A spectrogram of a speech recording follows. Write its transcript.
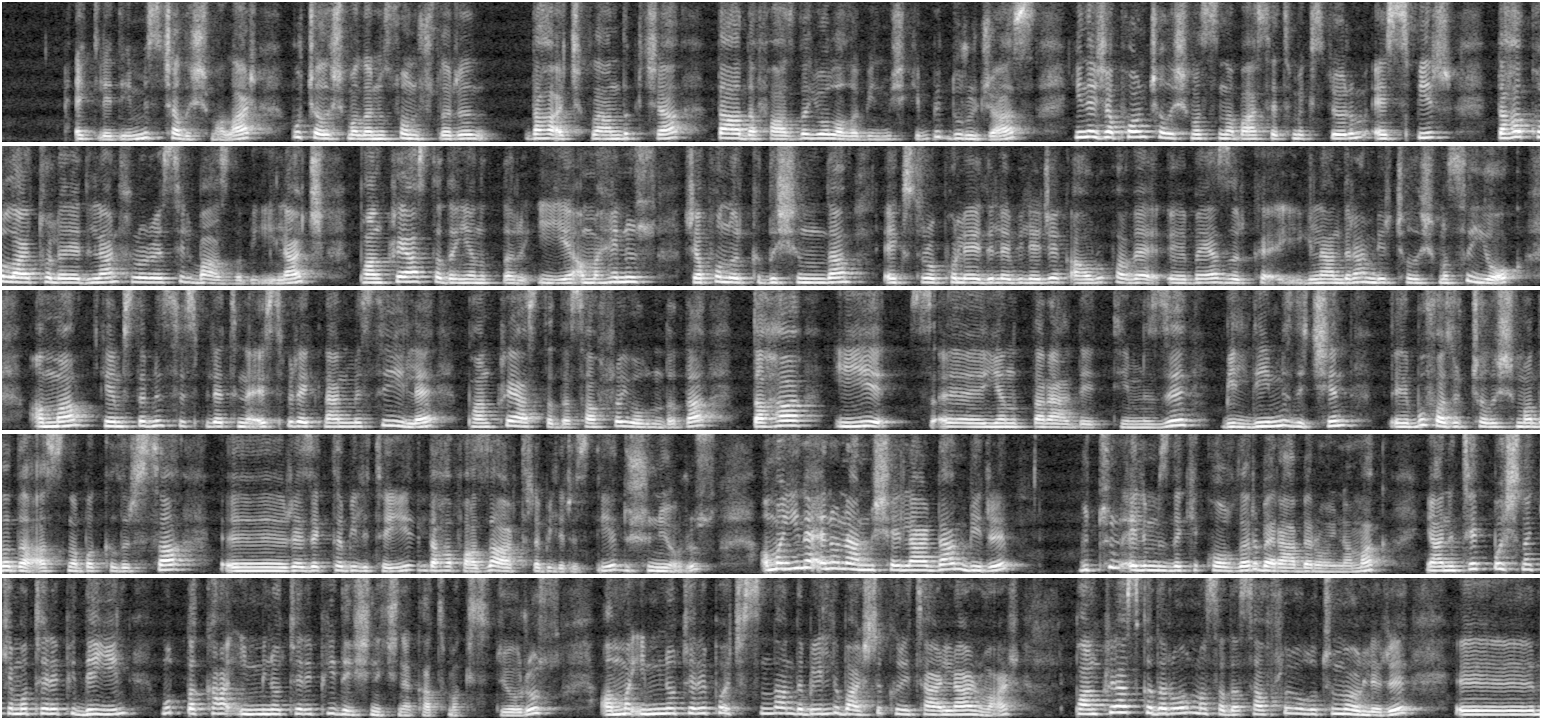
eklediğimiz çalışmalar. Bu çalışmaların sonuçları daha açıklandıkça daha da fazla yol alabilmiş gibi duracağız. Yine Japon çalışmasına bahsetmek istiyorum. S1 daha kolay tolere edilen fluoresil bazlı bir ilaç. Pankreasta da yanıtları iyi ama henüz Japon ırkı dışında ekstropole edilebilecek Avrupa ve e, beyaz ırkı ilgilendiren bir çalışması yok. Ama gemstabil sisbiletine S1 eklenmesiyle pankreasta da safra yolunda da daha iyi e, yanıtlar elde ettiğimizi bildiğimiz için e, bu faz 3 çalışmada da aslına bakılırsa e, rezektabiliteyi daha fazla artırabiliriz diye düşünüyoruz. Ama yine en önemli şeylerden biri bütün elimizdeki kozları beraber oynamak. Yani tek başına kemoterapi değil, mutlaka immünoterapiyi de işin içine katmak istiyoruz. Ama immünoterapi açısından da belli başlı kriterler var. Pankreas kadar olmasa da safra yolu tümörleri e,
